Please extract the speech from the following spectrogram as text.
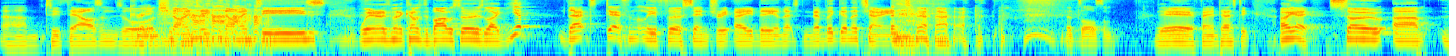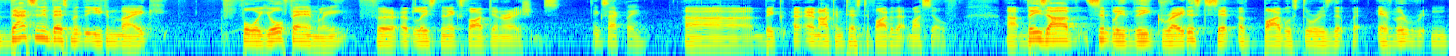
um, 2000s or Cringe. 1990s. Whereas when it comes to Bible stories, like, yep, that's definitely first century AD, and that's never going to change. That's awesome. Yeah, fantastic. Okay, so um, that's an investment that you can make for your family for at least the next five generations. Exactly. Uh, and I can testify to that myself. Uh, these are simply the greatest set of Bible stories that were ever written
